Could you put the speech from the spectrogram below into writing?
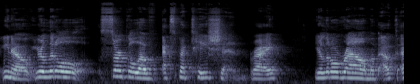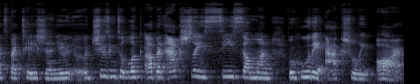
you know your little circle of expectation right? Your little realm of expectation. You choosing to look up and actually see someone for who they actually are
